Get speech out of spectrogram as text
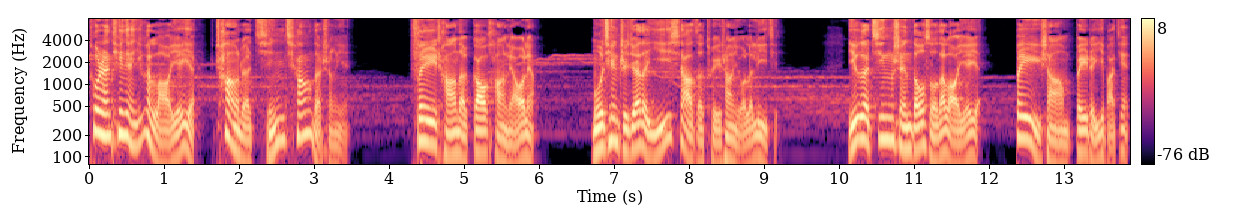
突然听见一个老爷爷唱着秦腔的声音，非常的高亢嘹亮。母亲只觉得一下子腿上有了力气。一个精神抖擞的老爷爷，背上背着一把剑，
